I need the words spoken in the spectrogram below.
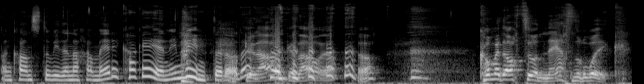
dann kannst du wieder nach Amerika gehen im Winter, oder? genau, genau, ja. ja. Kommen wir doch zur nächsten Rubrik.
